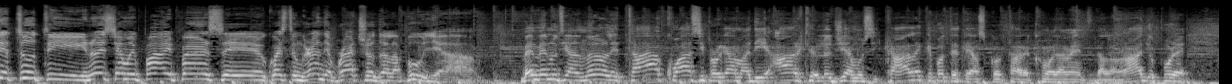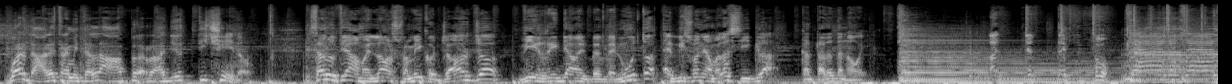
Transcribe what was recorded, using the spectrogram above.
Benvenuti a tutti, noi siamo i Pipers e questo è un grande abbraccio dalla Puglia. Benvenuti a Non ho l'età, quasi programma di archeologia musicale che potete ascoltare comodamente dalla radio oppure guardare tramite l'app Radio Ticino. Salutiamo il nostro amico Giorgio, vi ridiamo il benvenuto e vi suoniamo la sigla cantata da noi. Na, na, na.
